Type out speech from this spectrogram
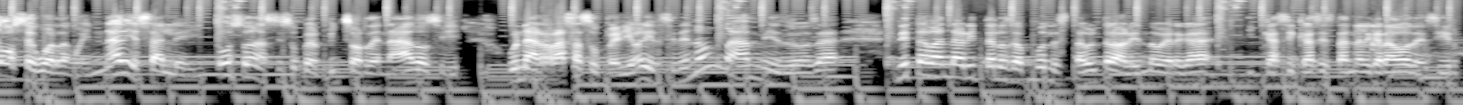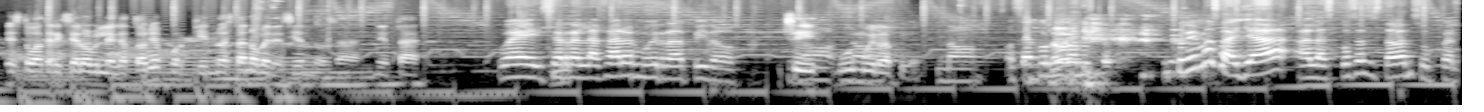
todos se guardan, güey, nadie sale y todos son así súper pinches ordenados y una raza superior y deciden, no mames, güey, o sea, neta banda ahorita a los japoneses les está ultra valiendo verga y casi casi están al grado de decir, esto va a tener que ser obligatorio porque no están obedeciendo, o sea, neta, Güey, se relajaron muy rápido. sí, No, muy, no, muy rápido. No, o sea, porque No. cuando estu- estuvimos allá, a las cosas estaban súper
